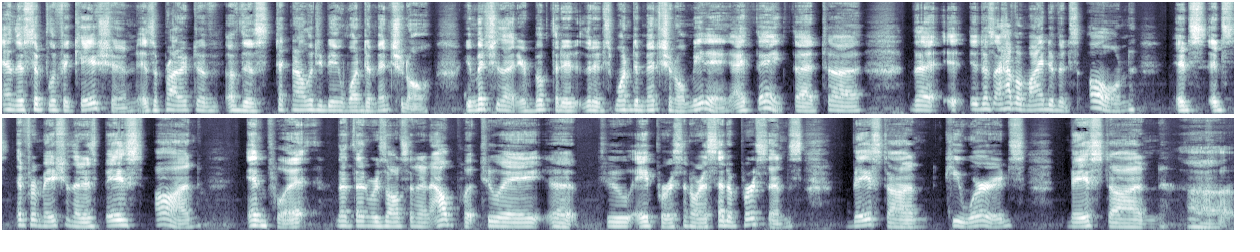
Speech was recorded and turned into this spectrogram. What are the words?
and the simplification is a product of, of this technology being one dimensional. You mentioned that in your book that it that it's one dimensional, meaning I think that uh, that it, it doesn't have a mind of its own. It's it's information that is based on input that then results in an output to a uh, to a person or a set of persons based on keywords, based on uh,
